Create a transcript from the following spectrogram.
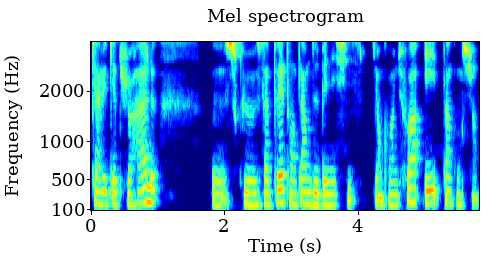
caricaturale euh, ce que ça peut être en termes de bénéfices, qui encore une fois est inconscient.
